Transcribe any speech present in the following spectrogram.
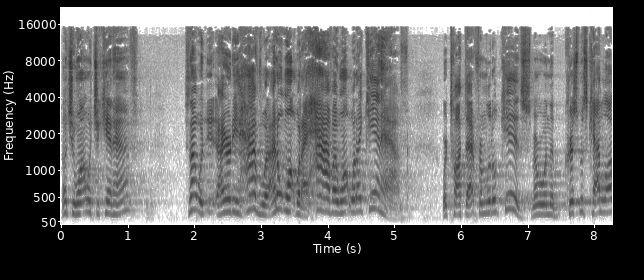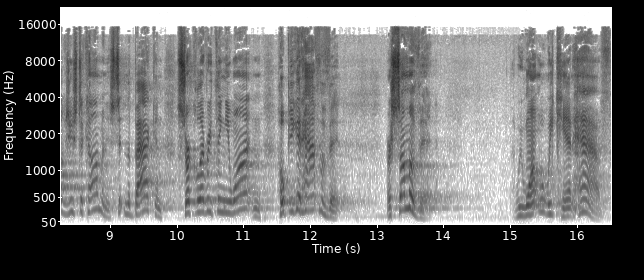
Don't you want what you can't have? It's not what I already have what I don't want what I have, I want what I can't have. We're taught that from little kids. Remember when the Christmas catalogs used to come and you sit in the back and circle everything you want and hope you get half of it or some of it. We want what we can't have.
